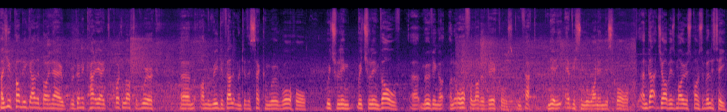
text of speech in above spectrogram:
As you've probably gathered by now, we're going to carry out quite a lot of work um, on the redevelopment of the Second World War Hall, which will, in, which will involve uh, moving an awful lot of vehicles, in fact nearly every single one in this hall. And that job is my responsibility.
